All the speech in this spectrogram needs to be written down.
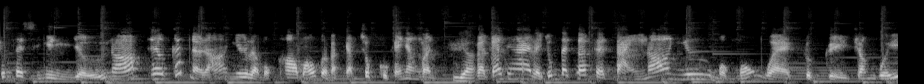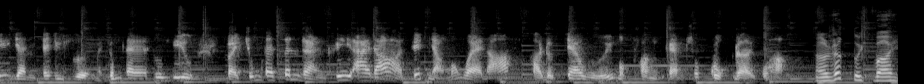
chúng ta sẽ gìn giữ nó theo cách nào đó như là một kho báu về mặt cảm xúc của cá nhân mình. Dạ. và cái thứ hai là chúng ta có thể tặng nó như một món quà cực kỳ trân quý dành cho những người mà chúng ta thương yêu. Và chúng ta tin rằng khi ai đó họ tiếp nhận món quà đó họ được trao gửi một phần cảm xúc cuộc đời của họ. Ờ, rất tuyệt vời.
